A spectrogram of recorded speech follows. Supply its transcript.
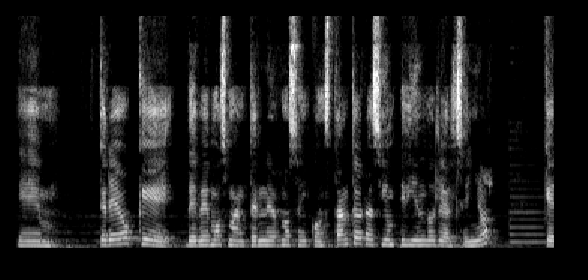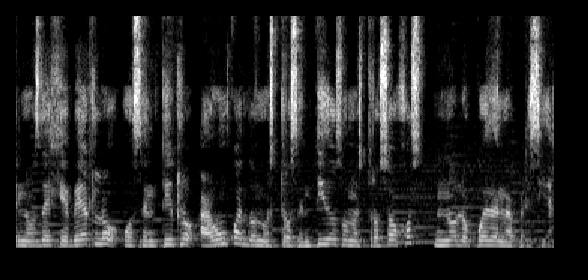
Em, Creo que debemos mantenernos en constante oración pidiéndole al Señor que nos deje verlo o sentirlo aun cuando nuestros sentidos o nuestros ojos no lo puedan apreciar.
